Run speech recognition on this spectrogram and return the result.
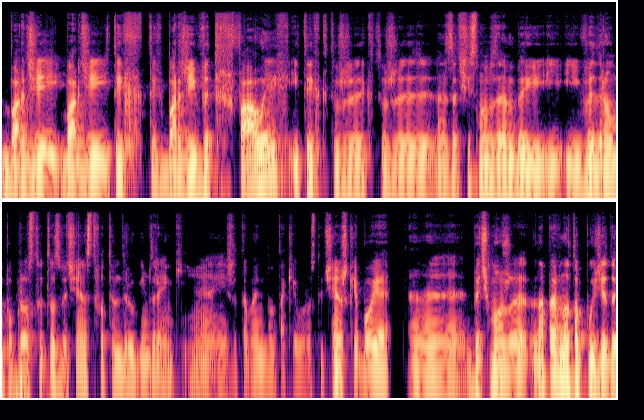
bardziej, bardziej tych, tych bardziej wytrwałych i tych, którzy, którzy zacisną zęby i, i wydrą po prostu to zwycięstwo tym drugim z ręki. Nie? I że to będą takie po prostu ciężkie boje. E, być może, na pewno to pójdzie do,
